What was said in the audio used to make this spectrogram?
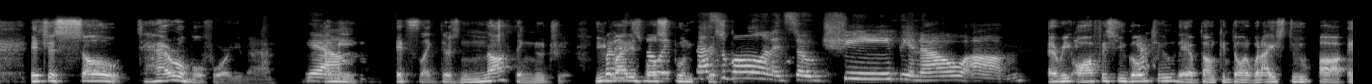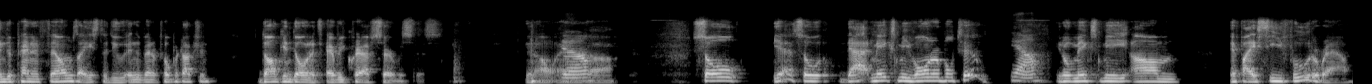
it's just so terrible for you, man. Yeah. I mean, it's like there's nothing nutrient. You but might as well so spoon accessible and it's so cheap, you know. Um every office you go yeah. to, they have Dunkin' Donut. When I used to do uh, independent films, I used to do independent film production. Dunkin' Donuts, every craft services. You know, and yeah. uh, so yeah, so that makes me vulnerable too. Yeah. You know, makes me um if I see food around,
